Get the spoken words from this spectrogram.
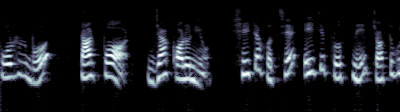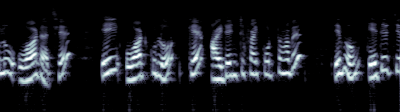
পড়ব, তারপর যা করণীয়, সেইটা হচ্ছে এই যে প্রশ্নে যতগুলো ওয়ার্ড আছে, এই ওয়ার্ডগুলোকে আইডেন্টিফাই করতে হবে এবং এদের যে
